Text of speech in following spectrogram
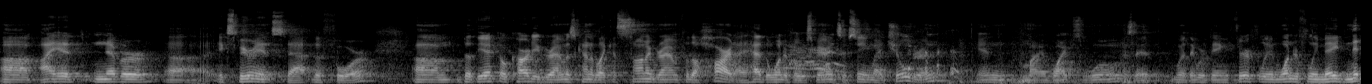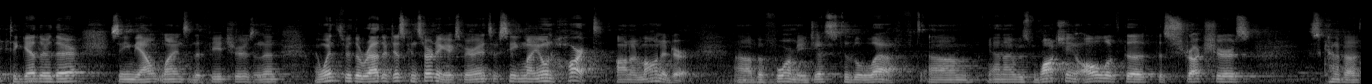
Uh, I had never uh, experienced that before. Um, but the echocardiogram is kind of like a sonogram for the heart. I had the wonderful experience of seeing my children in my wife's womb as they, where they were being fearfully and wonderfully made, knit together there, seeing the outlines and the features. And then I went through the rather disconcerting experience of seeing my own heart on a monitor. Uh, before me, just to the left. Um, and I was watching all of the, the structures. It's kind of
